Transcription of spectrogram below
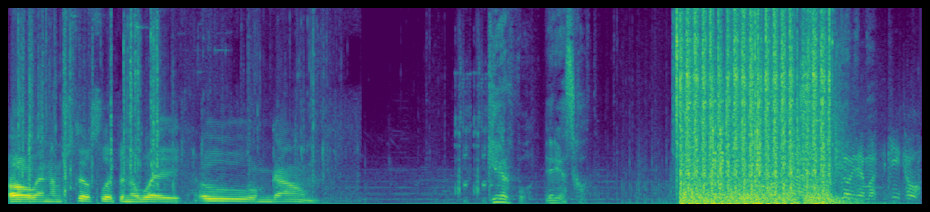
Oh, and I'm still slipping away. Oh, I'm gone. Careful. Area scout. Soy de mosquito.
